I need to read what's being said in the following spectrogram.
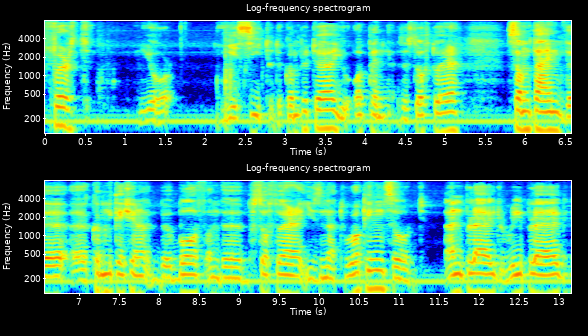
first your ESC to the computer you open the software sometimes the uh, communication both on the software is not working so unplugged replug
